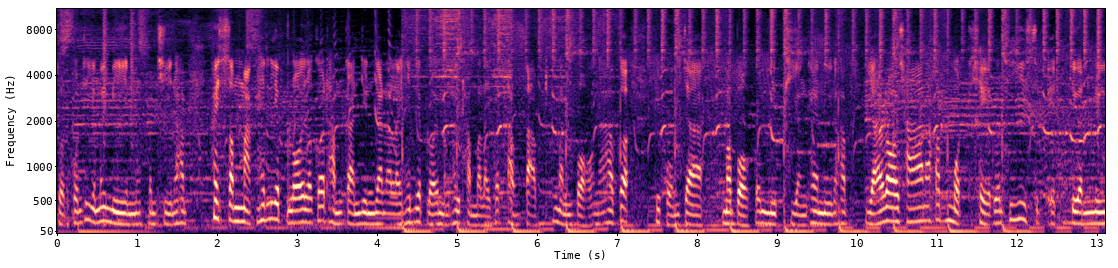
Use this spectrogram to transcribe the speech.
ส่วนคนที่ยังไม่มีบัญชีนะครับ ให้สมัครให้เรียบร้อย แล้วก็ทำการยืนยันอะไรให้เรียบร้อยมันให้ทำอะไรก็ทำตามที่มันบอกนะครับ ก็ที่ผมจะมาบอกก็มีเพียงแค่นี้นะครับ อย่ารอช้านะครับ หมดเขตวันที่ 21 เดือนนี้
